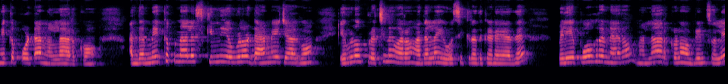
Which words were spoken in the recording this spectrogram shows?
மேக்கப் போட்டால் நல்லா இருக்கும் அந்த மேக்கப்னால ஸ்கின் எவ்வளோ டேமேஜ் ஆகும் எவ்வளோ பிரச்சனை வரும் அதெல்லாம் யோசிக்கிறது கிடையாது. வெளியே போகிற நேரம் நல்லா இருக்கணும் அப்படின்னு சொல்லி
